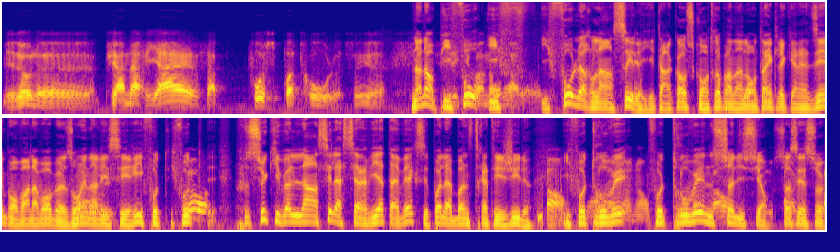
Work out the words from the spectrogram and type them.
Mais là, le, puis en arrière, ça pousse pas trop. Là, euh, Non, non, puis il faut, il, là. il faut le relancer. là. Il est encore sous contrat pendant longtemps avec le Canadien, puis on va en avoir besoin dans les séries. Il faut, il faut, ceux qui veulent lancer la serviette avec, c'est pas la bonne stratégie. Là. Non, il faut non, trouver, non, faut trouver une solution. Ça, c'est sûr.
